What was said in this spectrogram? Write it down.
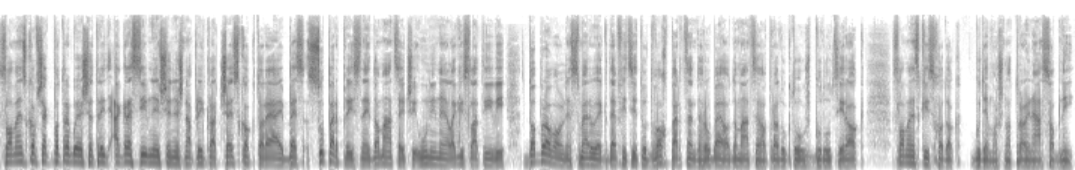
Slovensko však potrebuje šetriť agresívnejšie než napríklad Česko, ktoré aj bez superprísnej domácej či únijnej legislatívy dobrovoľne smeruje k deficitu 2% hrubého domáceho produktu už budúci rok. Slovenský schodok bude možno trojnásobný.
